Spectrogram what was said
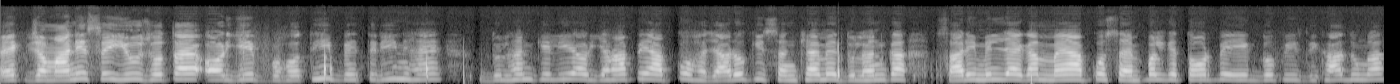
एक ज़माने से यूज़ होता है और ये बहुत ही बेहतरीन है दुल्हन के लिए। और यहाँ पे आपको हज़ारों की संख्या में दुल्हन का साड़ी मिल जाएगा। मैं आपको सैंपल के तौर पे एक दो पीस दिखा दूँगा।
